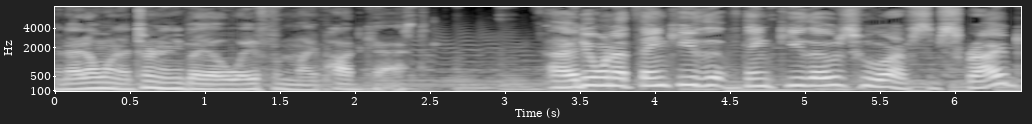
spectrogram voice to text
And I don't want to turn anybody away from my podcast. I do want to thank you, th- thank you those who have subscribed.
